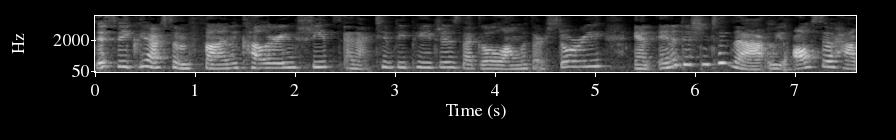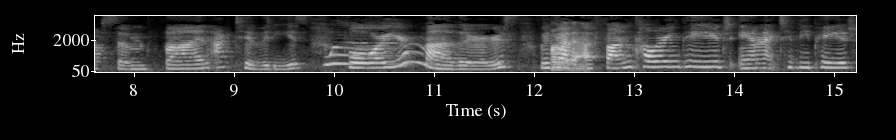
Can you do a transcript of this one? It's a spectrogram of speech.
This week we have some fun coloring sheets and activity pages that go along with our story. And in addition to that, we also have some fun activities for your mothers. We've got a fun coloring page and an activity page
